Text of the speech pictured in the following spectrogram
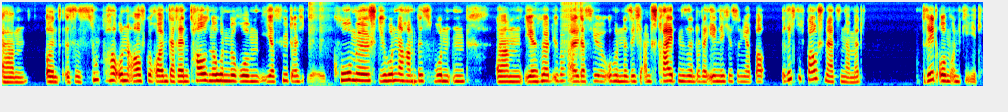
ähm, und es ist super unaufgeräumt, da rennen tausende Hunde rum, ihr fühlt euch äh, komisch, die Hunde haben Bisswunden, ähm, ihr hört überall, dass die Hunde sich am Streiten sind oder ähnliches und ihr habt ba richtig Bauchschmerzen damit, dreht um und geht.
